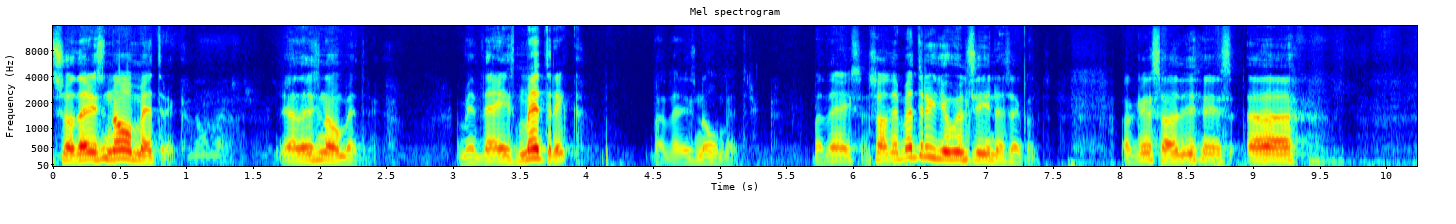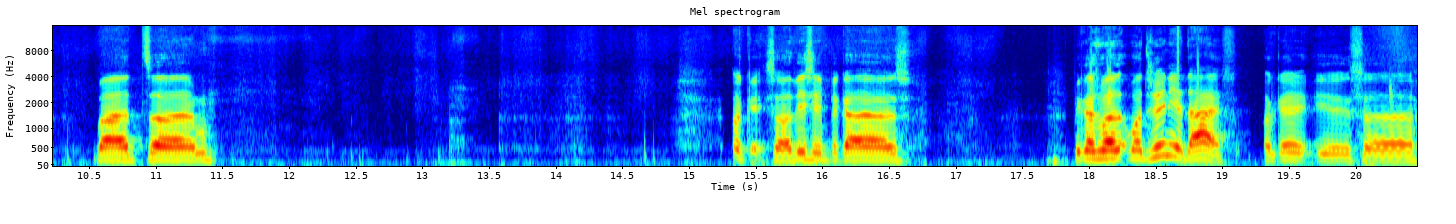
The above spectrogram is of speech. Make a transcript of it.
So there is no metric. No metric. Yeah, there is no metric. I mean, there is metric, but there is no metric. But there is, so the metric you will see in a second. Okay, so this is, uh, but, um, okay, so this is because, because what, what Jenya does, okay, is uh,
